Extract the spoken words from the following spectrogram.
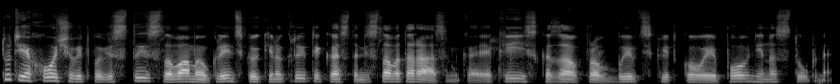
Тут я хочу відповісти словами українського кінокритика Станіслава Тарасенка, який сказав про вбивць квіткової повні наступне.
